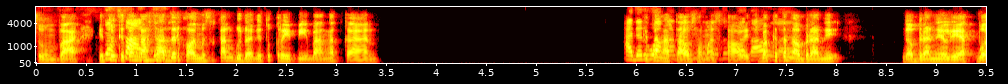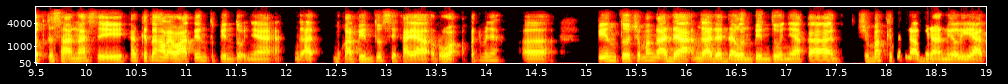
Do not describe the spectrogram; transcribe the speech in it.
Sumpah, itu kita nggak sadar kalau misalkan gudang itu creepy banget kan. Ada Kita nggak tahu gitu sama tuh sekali. Cuma kita nggak berani nggak berani lihat buat ke sana sih. Kan kita ngelewatin tuh pintunya, nggak bukan pintu sih kayak ruang apa namanya Eh, pintu. Cuma nggak ada nggak ada daun pintunya kan. Cuma kita nggak berani lihat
